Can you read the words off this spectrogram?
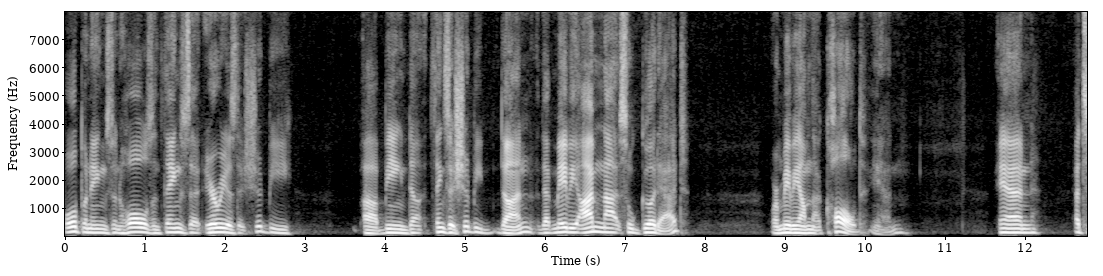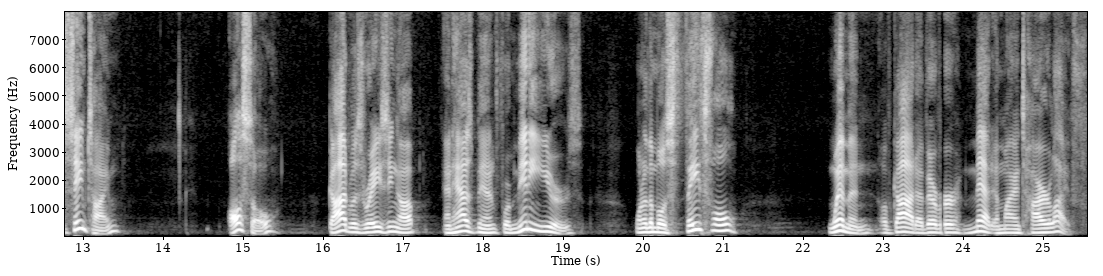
openings and holes and things that areas that should be uh, being done, things that should be done that maybe I'm not so good at, or maybe I'm not called in. And at the same time, also, God was raising up and has been for many years one of the most faithful women of God I've ever met in my entire life.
